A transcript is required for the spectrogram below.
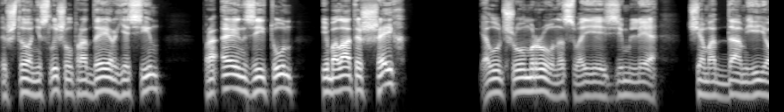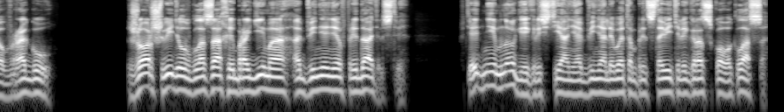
«Ты что, не слышал про Дейр Ясин, про Эйн Зейтун и Балат-эш-Шейх? Я лучше умру на своей земле», чем отдам ее врагу. Жорж видел в глазах Ибрагима обвинение в предательстве. В те дни многие крестьяне обвиняли в этом представителей городского класса.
